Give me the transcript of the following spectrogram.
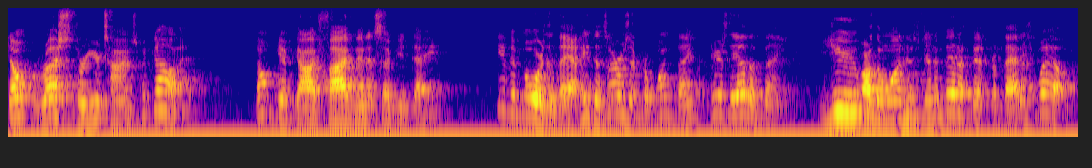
Don't rush through your times with God. Don't give God five minutes of your day. Give him more than that. He deserves it for one thing. But here's the other thing you are the one who's going to benefit from that as well.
